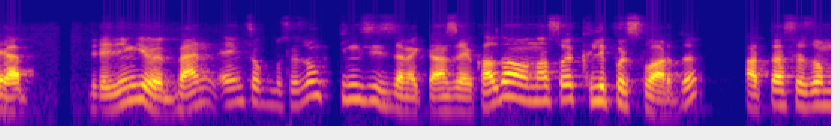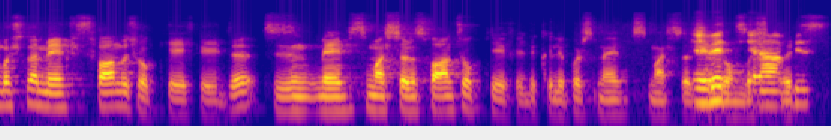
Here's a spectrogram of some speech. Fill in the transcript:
ya dediğim gibi ben en çok bu sezon Kings'i izlemekten zevk aldım ama ondan sonra Clippers vardı. Hatta sezon başında Memphis falan da çok keyifliydi. Sizin Memphis maçlarınız falan çok keyifliydi. Clippers Memphis maçları sezon Evet başında. ya biz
